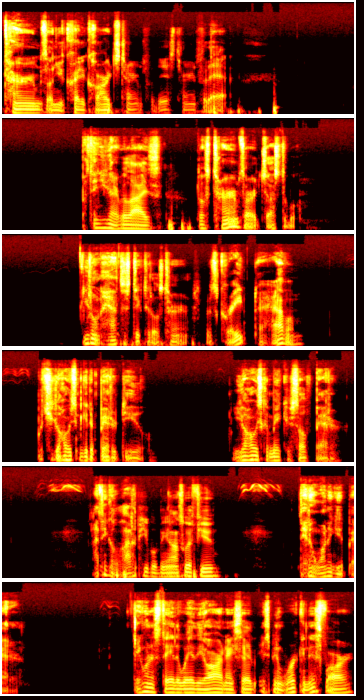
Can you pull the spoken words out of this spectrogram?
terms on your credit cards, terms for this, terms for that. But then you got to realize those terms are adjustable. You don't have to stick to those terms. It's great to have them, but you always can get a better deal. You always can make yourself better. I think a lot of people, be honest with you, they don't want to get better. They want to stay the way they are. And they said, it's been working this far.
